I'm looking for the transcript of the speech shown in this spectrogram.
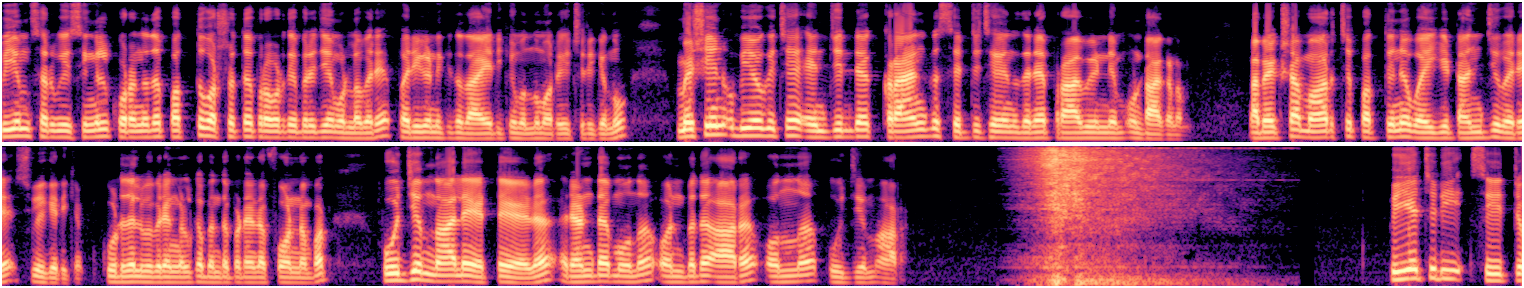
ബി എം സർവീസിംഗിൽ കുറഞ്ഞത് പത്ത് വർഷത്തെ പ്രവൃത്തി പരിചയമുള്ളവരെ പരിഗണിക്കുന്നതായിരിക്കുമെന്നും അറിയിച്ചിരിക്കുന്നു. മെഷീൻ ഉപയോഗിച്ച് എഞ്ചിന്റെ ക്രാങ്ക് സെറ്റ് ചെയ്യുന്നതിന് പ്രാവീണ്യം ഉണ്ടാകണം. അപേക്ഷ മാർച്ച് പത്തിന് വൈകിട്ട് അഞ്ച് വരെ സ്വീകരിക്കും. കൂടുതൽ വിവരങ്ങൾക്ക് ബന്ധപ്പെടേണ്ട ഫോൺ നമ്പർ പൂജ്യം നാല് എട്ട് ഏഴ് രണ്ട് മൂന്ന് ഒൻപത് ആറ് ഒന്ന് പൂജ്യം ആറ്. പി എച്ച് ഡി സീറ്റ്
